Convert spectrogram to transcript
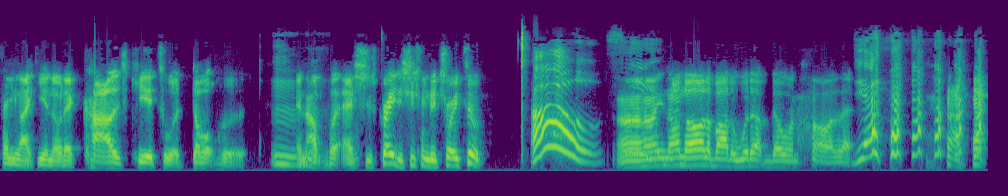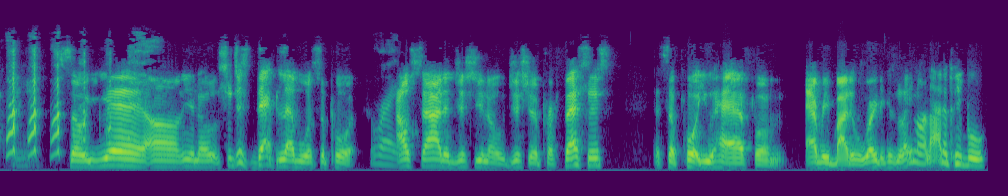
from like, you know, that college kid to adulthood. And I Mhm. put and she's crazy. She's from Detroit too. Oh. Uh huh. You know, I know all about the what up though and all that. Yeah. so yeah, um, you know, so just that level of support right. outside of just you know just your professors, the support you have from everybody who worked because you know a lot of people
